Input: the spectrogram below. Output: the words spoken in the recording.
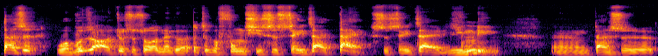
但是我不知道，就是说那个这个风气是谁在带，是谁在引领，嗯，但是，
